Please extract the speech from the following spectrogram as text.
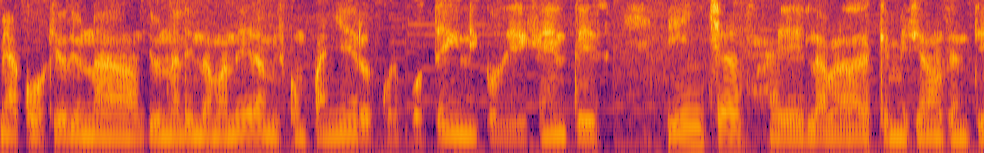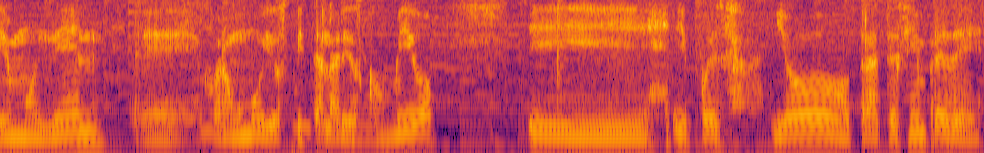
me acogió de una, de una linda manera, mis compañeros, cuerpo técnico, dirigentes, hinchas, eh, la verdad es que me hicieron sentir muy bien, eh, fueron muy hospitalarios conmigo y, y, pues yo traté siempre de,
